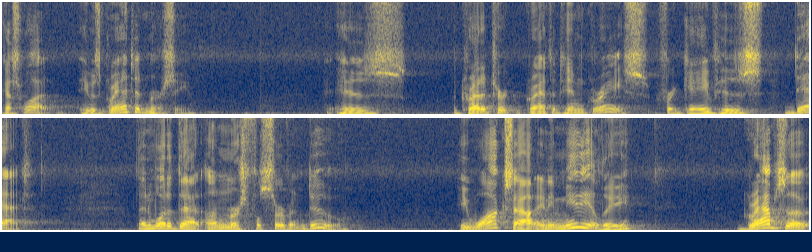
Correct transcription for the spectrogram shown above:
guess what? He was granted mercy. His creditor granted him grace, forgave his debt. Then what did that unmerciful servant do? He walks out and immediately grabs a,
